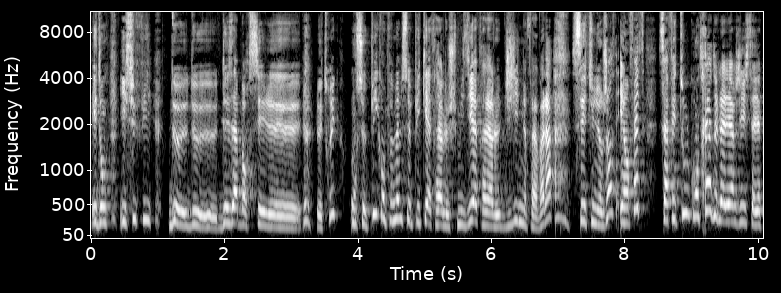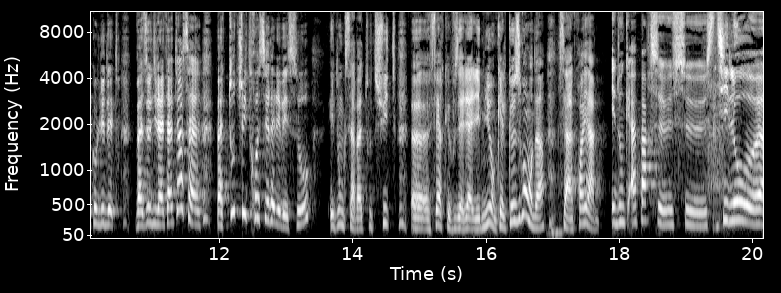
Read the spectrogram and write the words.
Et donc, il suffit de, désamorcer le, truc. On se pique, on peut même se piquer à travers le chemisier, à travers le jean. Enfin voilà, c'est une urgence. Et en fait, ça fait tout le contraire de l'allergie. C'est-à-dire qu'au lieu d'être vasodilatateur, ça va tout de suite resserrer les vaisseaux et donc, ça va tout de suite euh, faire que vous allez aller mieux en quelques secondes. Hein. C'est incroyable. Et donc, à part ce, stylo euh,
